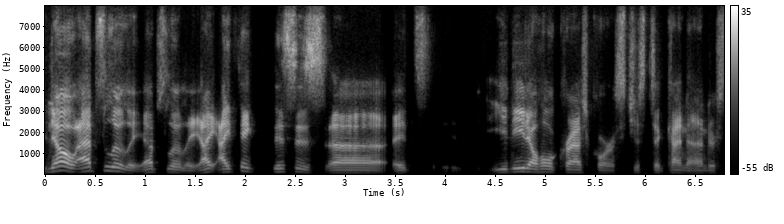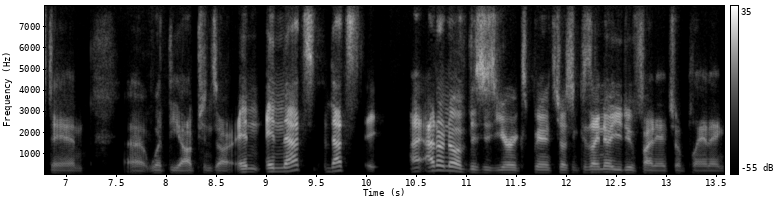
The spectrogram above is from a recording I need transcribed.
no, absolutely, absolutely. I I think this is uh, it's you need a whole crash course just to kind of understand uh, what the options are, and and that's that's I, I don't know if this is your experience, Justin, because I know you do financial planning.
